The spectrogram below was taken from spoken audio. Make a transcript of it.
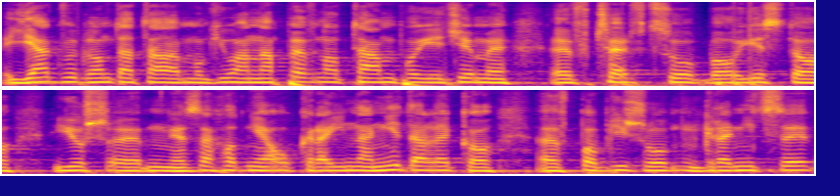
Jak wygląda ta mogiła? Na pewno tam pojedziemy e, w czerwcu, bo jest to już zachodnia Ukraina, niedaleko w pobliżu granicy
